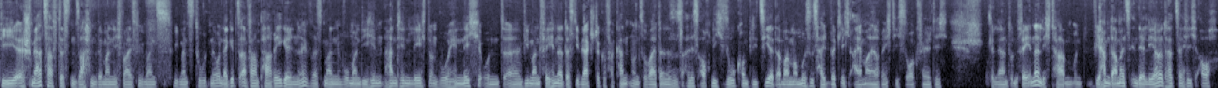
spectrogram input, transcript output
die äh, schmerzhaftesten Sachen, wenn man nicht weiß, wie man es wie man's tut. Ne? Und da gibt's einfach ein paar Regeln, ne? was man, wo man die hin, Hand hinlegt und wohin nicht und äh, wie man verhindert, dass die Werkstücke verkanten und so weiter. Das ist alles auch nicht so kompliziert, aber man muss es halt wirklich einmal richtig sorgfältig gelernt und verinnerlicht haben. Und wir haben damals in der Lehre tatsächlich auch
